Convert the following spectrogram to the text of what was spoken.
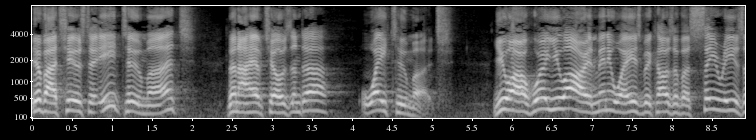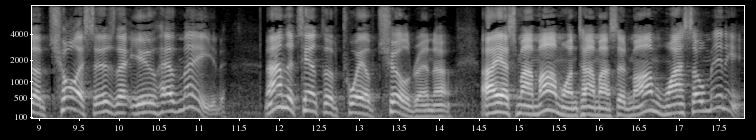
if I choose to eat too much, then I have chosen to weigh too much. You are where you are in many ways because of a series of choices that you have made. Now, I'm the 10th of 12 children. Uh, I asked my mom one time, I said, Mom, why so many?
